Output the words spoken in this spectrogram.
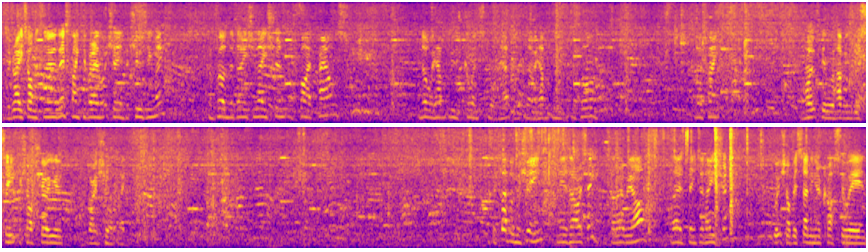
It's a great honour to do this. Thank you very much Ian for choosing me. Confirm the donation of five pounds. No, we haven't used Coinstar yet. No, we haven't used it before. No thanks. And hopefully we're having the receipt, which I'll show you very shortly. It's a clever machine. Here's our receipt. So there we are. There's the donation, which I'll be sending across to Ian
